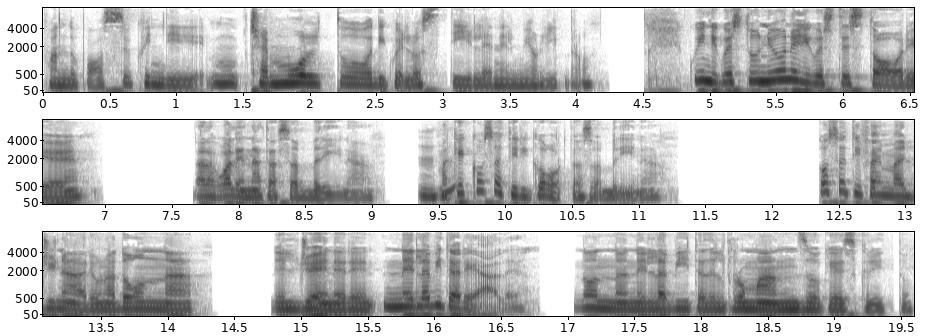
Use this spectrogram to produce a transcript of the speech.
quando posso, quindi mm, c'è molto di quello stile nel mio libro. Quindi questa unione di queste storie dalla quale è nata Sabrina. Mm-hmm. Ma che cosa ti ricorda Sabrina? Cosa ti fa immaginare una donna del genere nella vita reale, non nella vita del romanzo che hai scritto?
